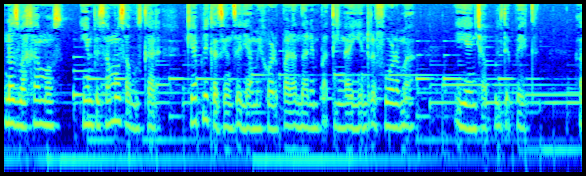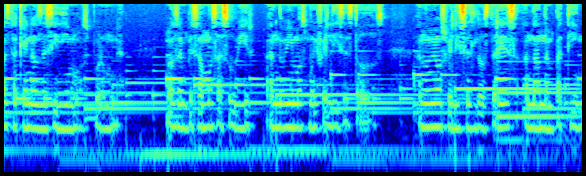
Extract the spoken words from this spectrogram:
Nos bajamos y empezamos a buscar qué aplicación sería mejor para andar en patina y en reforma y en Chapultepec, hasta que nos decidimos por una. Nos empezamos a subir, anduvimos muy felices todos. Anduvimos felices los tres andando en patín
